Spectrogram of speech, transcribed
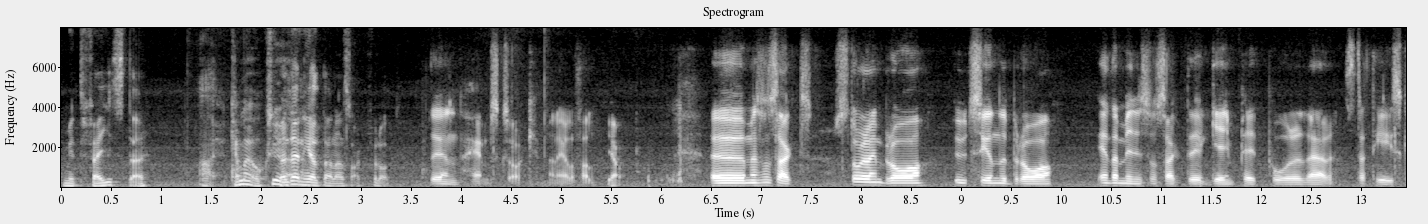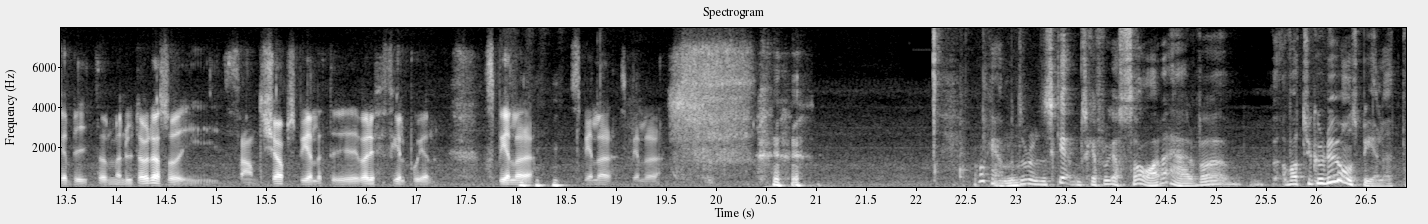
mitt face där. Ja, det kan man ju också Men göra. det är en helt annan sak, förlåt. Det är en hemsk sak, men i alla fall. Ja. Eh, men som sagt, storyn bra, utseende bra. Enda minus som sagt är gameplay på den där strategiska biten. Men utöver det så, fan, köp spelet. Vad är det för fel på er? Spelare, spelare, spelare. Okej, men då ska, ska jag fråga Sara här. Vad, vad tycker du om spelet?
